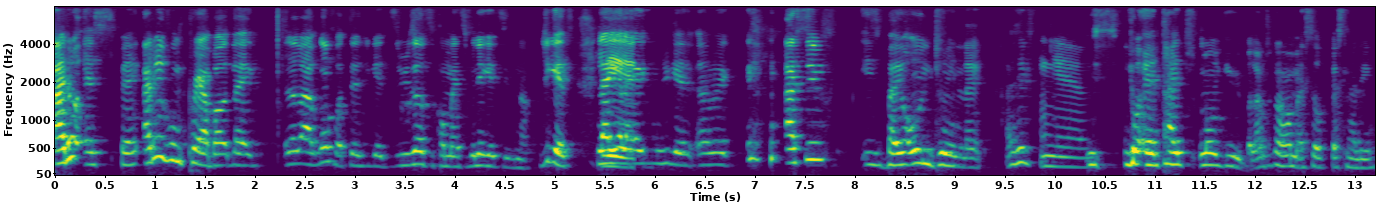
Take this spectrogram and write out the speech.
I don't expect, I don't even pray about like "Lola, I've gone for test, you get the results to come out to be negative now. You get like, Yeah. like you get I'm like as if it's by your own doing, like as if Yeah. it's you're entitled, not you, but I'm talking about myself personally.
